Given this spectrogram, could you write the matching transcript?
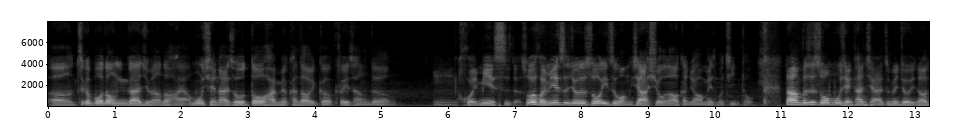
呃，这个波动应该基本上都还好。目前来说都还没有看到一个非常的嗯毁灭式的。所谓毁灭式，就是说一直往下修，然后感觉好像没什么尽头。当然不是说目前看起来这边就已经到。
